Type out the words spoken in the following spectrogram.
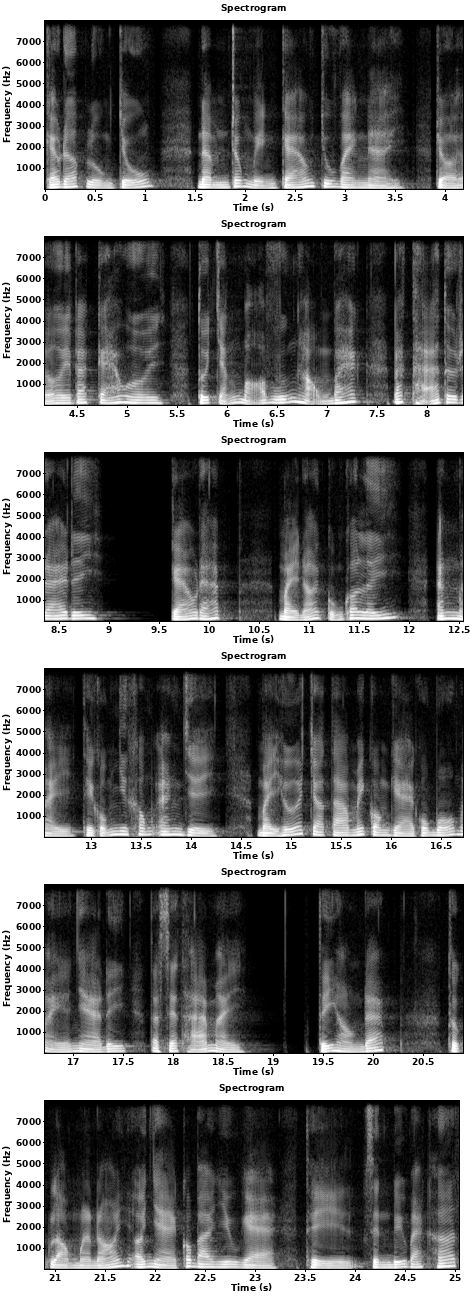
Cáo đớp luôn chú, nằm trong miệng cáo chú vang nài. Trời ơi bác cáo ơi, tôi chẳng bỏ vướng họng bác, bác thả tôi ra đi. Cáo đáp, mày nói cũng có lý, Ăn mày thì cũng như không ăn gì. Mày hứa cho tao mấy con gà của bố mày ở nhà đi, tao sẽ thả mày. Tí hòn đáp, thực lòng mà nói ở nhà có bao nhiêu gà thì xin biếu bác hết.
